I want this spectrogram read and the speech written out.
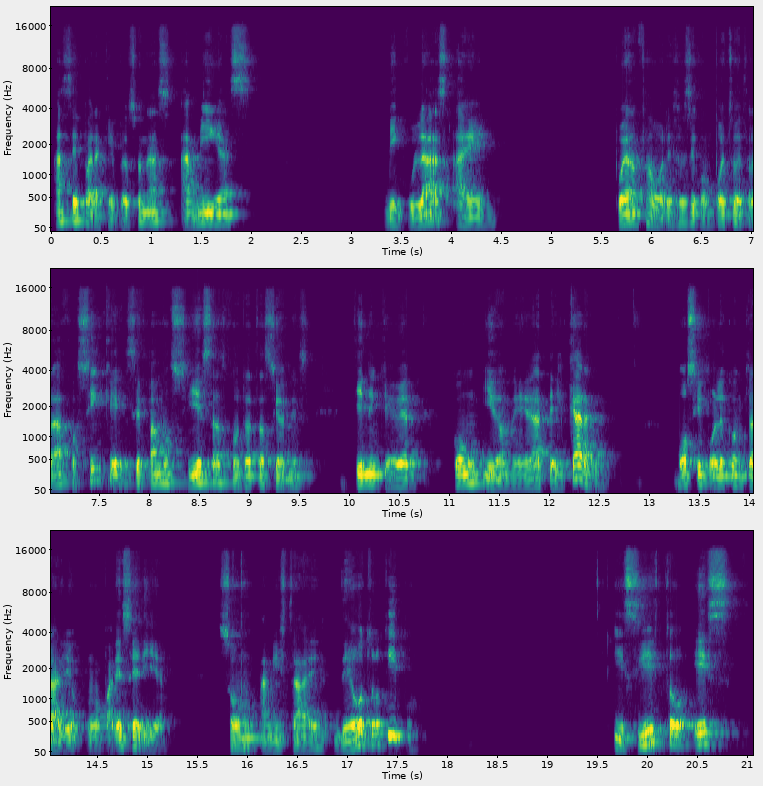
hace para que personas amigas vinculadas a él puedan favorecerse con puestos de trabajo sin que sepamos si esas contrataciones tienen que ver con idoneidad del cargo, o si por el contrario, como parecería, son amistades de otro tipo. Y si esto es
